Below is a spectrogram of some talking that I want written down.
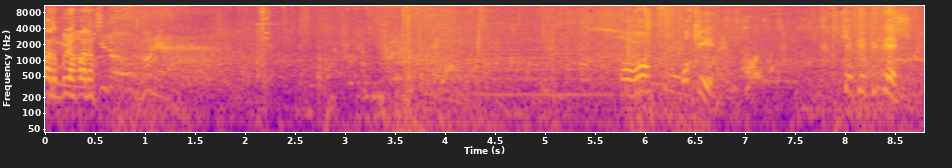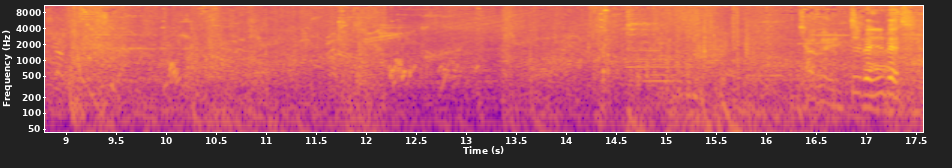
야, 물약 보내라. 어어? 먹기 피해 피해 피해 피해. 1벤 1벤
